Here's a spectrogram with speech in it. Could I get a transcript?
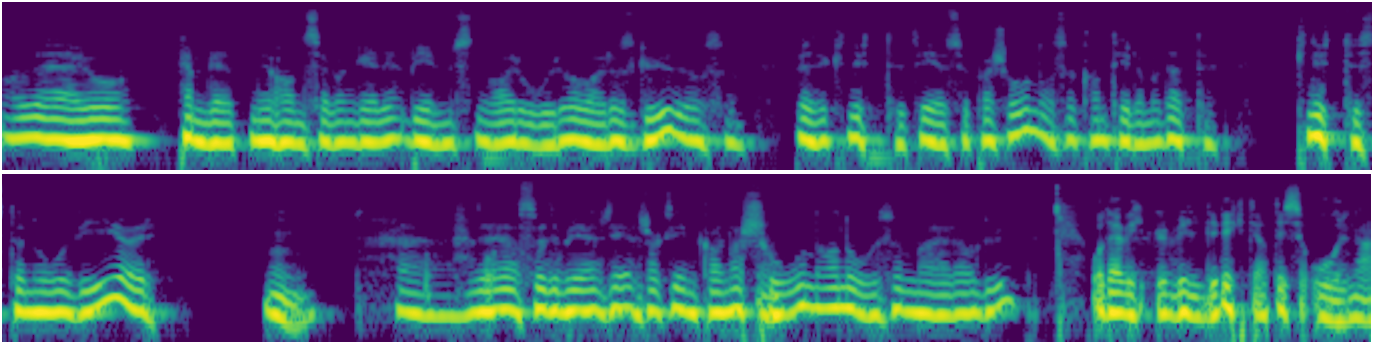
Og det er jo hemmeligheten i Johansevangeliet. Begynnelsen var ordet og var hos Gud. Og så ble det knyttet til Jesu person, og så kan til og med dette knyttes til noe vi gjør. Mm. Eh, det, altså, det blir en slags inkarnasjon av noe som er av Gud. Og det er veldig viktig at disse ordene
